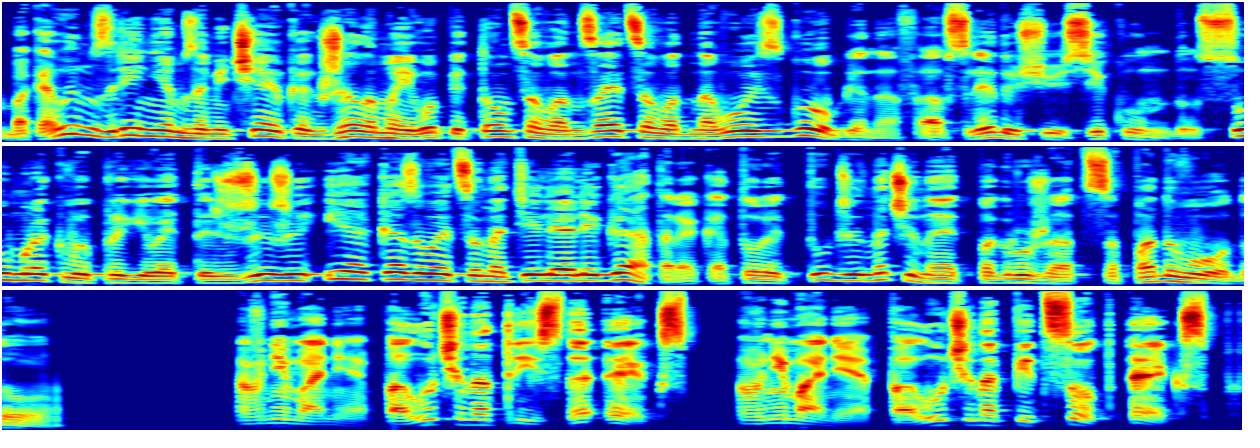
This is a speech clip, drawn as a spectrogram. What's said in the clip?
Боковым зрением замечаю, как жало моего питомца вонзается в одного из гоблинов, а в следующую секунду сумрак выпрыгивает из жижи и оказывается на теле аллигатора, который тут же начинает погружаться под воду. Внимание! Получено 300 эксп. Внимание! Получено 500 эксп.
